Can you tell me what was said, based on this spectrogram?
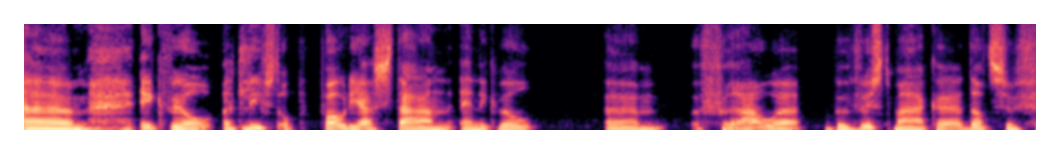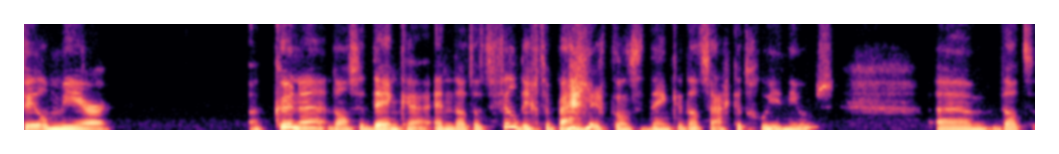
Um, ik wil het liefst op podia staan en ik wil um, vrouwen bewust maken dat ze veel meer eh, kunnen dan ze denken. En dat het veel dichterbij ligt dan ze denken. Dat is eigenlijk het goede nieuws. dat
